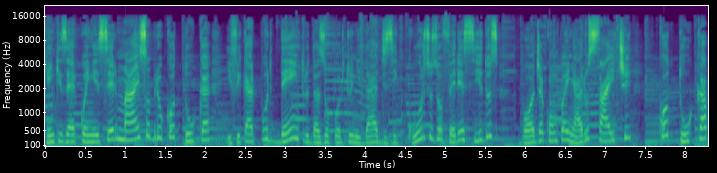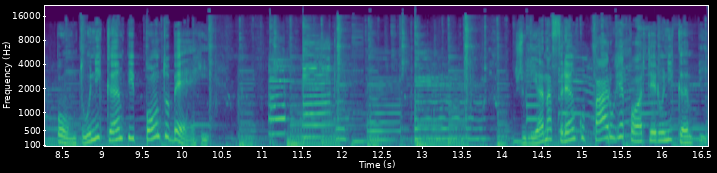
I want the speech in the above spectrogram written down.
Quem quiser conhecer mais sobre o Cotuca e ficar por dentro das oportunidades e cursos oferecidos, pode acompanhar o site cotuca.unicamp.br. Juliana Franco para o repórter Unicamp.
